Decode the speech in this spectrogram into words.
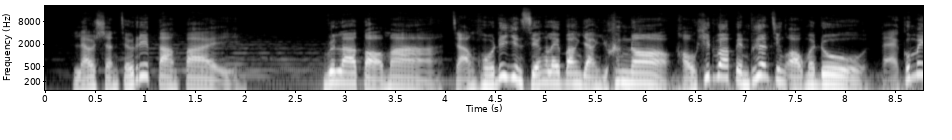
ๆ แล้วฉันจะรีบตามไป เวลาต่อมาจางโฮได้ยินเสียงอะไรบางอย่างอยู่ข้างนอก เขาคิดว่าเป็นเพื่อนจึงออกมาดู แต่ก็ไม่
